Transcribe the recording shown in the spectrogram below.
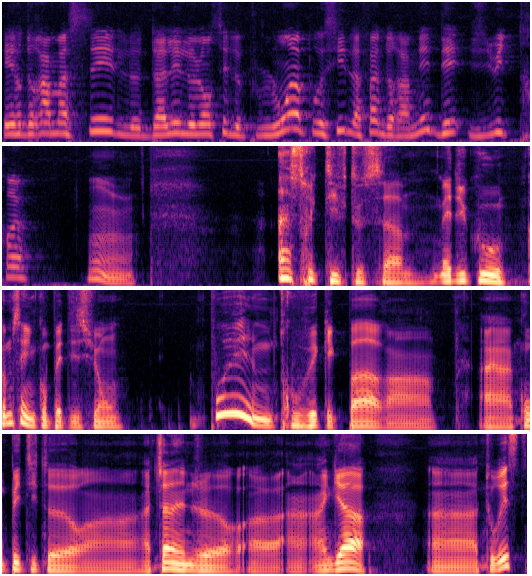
et de ramasser, le- d'aller le lancer le plus loin possible afin de ramener des huîtres. Hmm. Instructif tout ça. Mais du coup, comme c'est une compétition, vous pouvez me trouver quelque part un, un compétiteur, un, un challenger, euh, un, un gars, un touriste,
